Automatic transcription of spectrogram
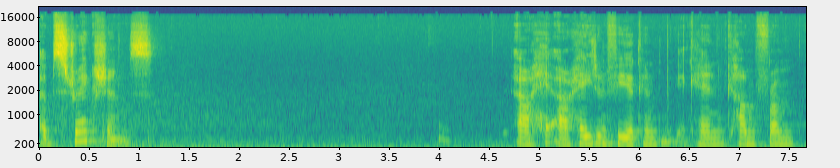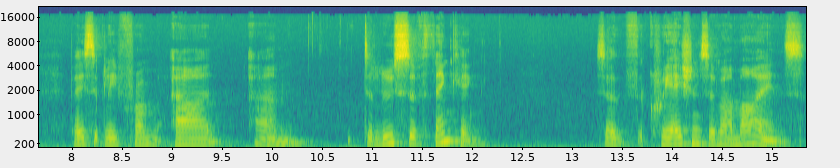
abstractions. Our, our hate and fear can, can come from basically from our um, delusive thinking. So, the creations of our minds.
